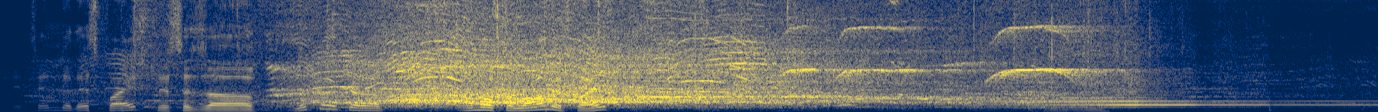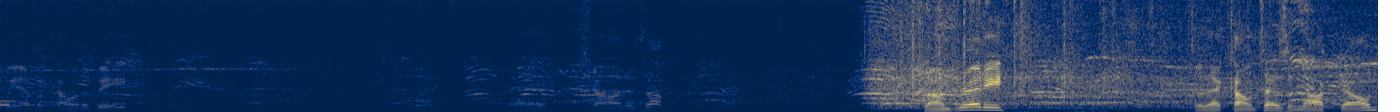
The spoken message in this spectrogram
Minutes into this fight, this is uh look like a, almost the longest fight. Sean's ready. So that counts as a knockdown.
